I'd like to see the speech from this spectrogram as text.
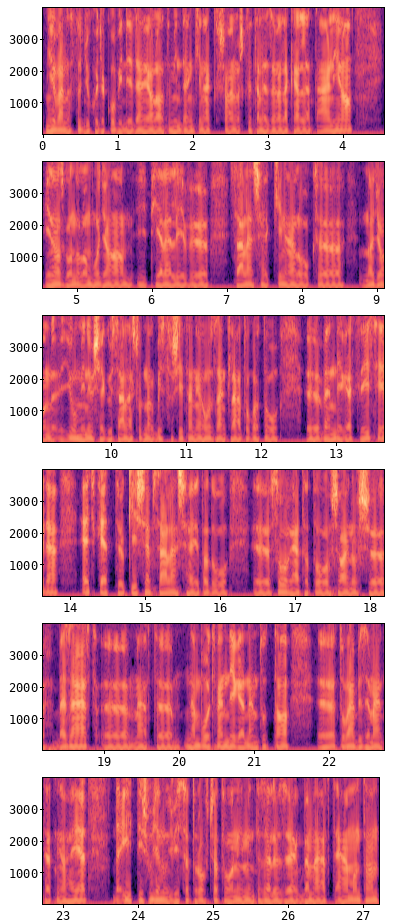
Nyilván azt tudjuk, hogy a Covid ideje alatt mindenkinek sajnos kötelezően le kellett állnia. Én azt gondolom, hogy a itt jelenlévő szálláshely kínálók nagyon jó minőségű szállást tudnak biztosítani a hozzánk látogató vendégek részére. Egy-kettő kisebb szálláshelyet adó szolgáltató sajnos bezárt, mert nem volt vendége, nem tudta tovább üzemeltetni a helyet, de itt is ugyanúgy vissza tudok csatolni, mint az előzőekben már elmondtam,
